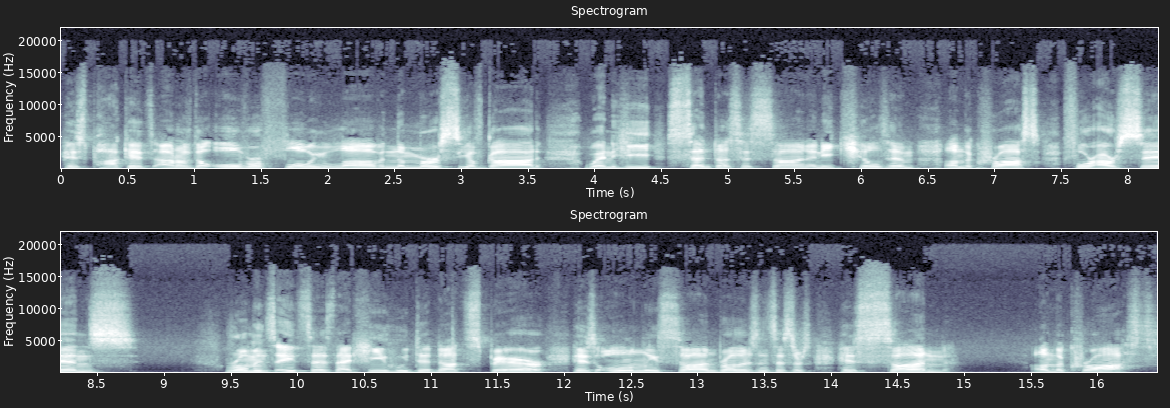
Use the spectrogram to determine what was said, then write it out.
His pockets out of the overflowing love and the mercy of God when He sent us His Son and He killed Him on the cross for our sins. Romans 8 says that He who did not spare His only Son, brothers and sisters, His Son on the cross,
